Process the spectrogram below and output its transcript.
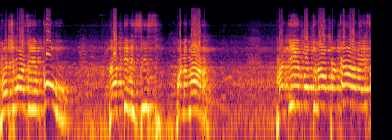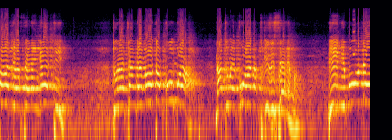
Mheshimiwa Waziri Mkuu, lakini sisi wana Mara majimbo tunaopakana na hifadhi ya Serengeti, tuna changamoto kubwa na tumekuwa hata tukizisema. Hii ni Bunda,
